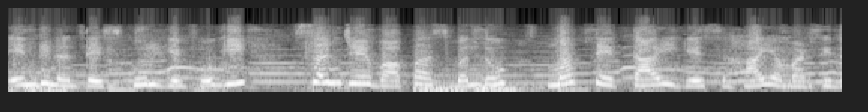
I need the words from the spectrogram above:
ಎಂದಿನಂತೆ ಸ್ಕೂಲ್ಗೆ ಹೋಗಿ ಸಂಜೆ ವಾಪಸ್ ಬಂದು ಮತ್ತೆ ತಾಯಿಗೆ ಸಹಾಯ ಮಾಡ್ತಿದ್ದ.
